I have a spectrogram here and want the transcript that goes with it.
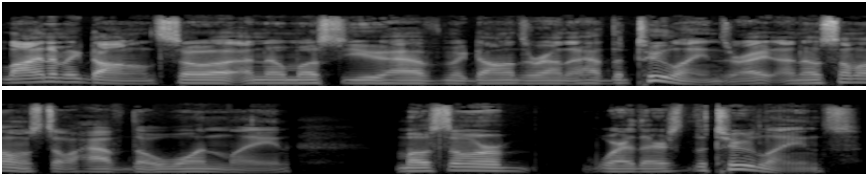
line at McDonald's, so uh, I know most of you have McDonald's around that have the two lanes, right? I know some of them still have the one lane. Most of them are where there's the two lanes,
